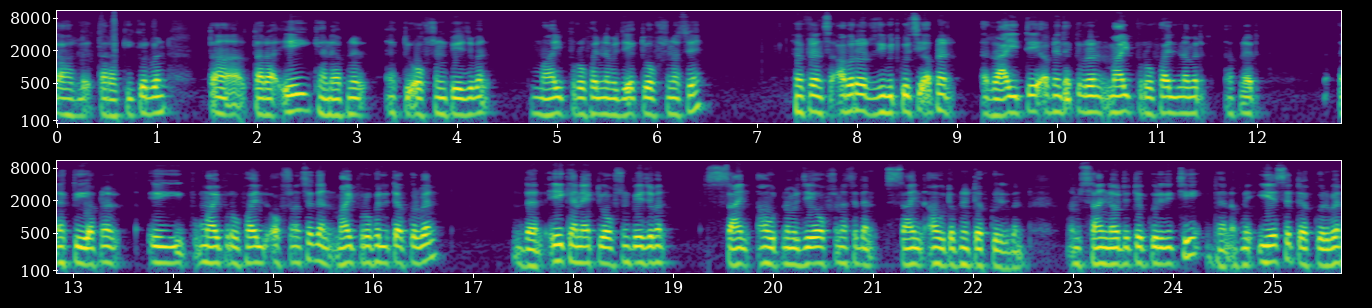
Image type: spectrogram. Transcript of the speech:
তাহলে তারা কি করবেন? তারা এইখানে আপনার একটি অপশন পেয়ে যাবেন। মাই প্রোফাইল নামে যে একটি অপশন আছে হ্যাঁ ফ্রেন্ডস আবারও রিপিট করছি, আপনার রাইটে আপনি দেখতে পারেন মাই প্রোফাইল নামের আপনার একটি আপনার এই মাই প্রোফাইল অপশন আছে দেন মাই প্রোফাইলে ট্যাপ করবেন দেন এইখানে একটি অপশন পেয়ে যাবেন সাইন আউট নামের যে অপশন আছে দেন সাইন আউট আপনি ট্যাপ করে দেবেন। আমি সাইন আউটে ট্যাপ করে দিচ্ছি দেন আপনি ইএসএ ট্যাপ করবেন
